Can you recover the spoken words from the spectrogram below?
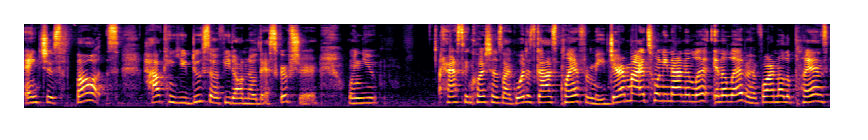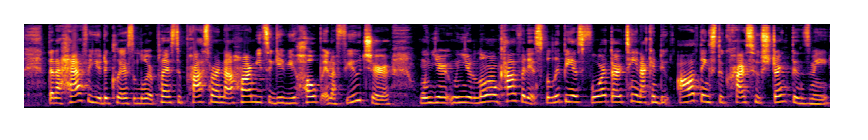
anxious thoughts how can you do so if you don't know that scripture? When you asking questions like, What is God's plan for me? Jeremiah 29 and 11. For I know the plans that I have for you, declares the Lord plans to prosper and not harm you, to give you hope and a future. When you're when you're low on confidence, Philippians 4 13, I can do all things through Christ who strengthens me.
